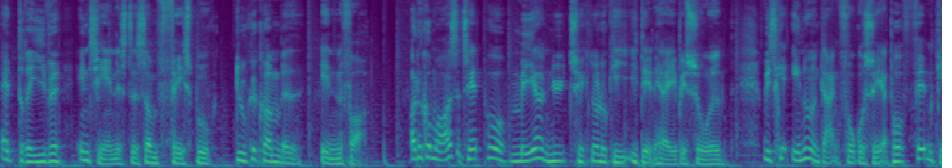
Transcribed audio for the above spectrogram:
at drive en tjeneste som Facebook. Du kan komme med indenfor. Og du kommer også tæt på mere ny teknologi i den her episode. Vi skal endnu en gang fokusere på 5G.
